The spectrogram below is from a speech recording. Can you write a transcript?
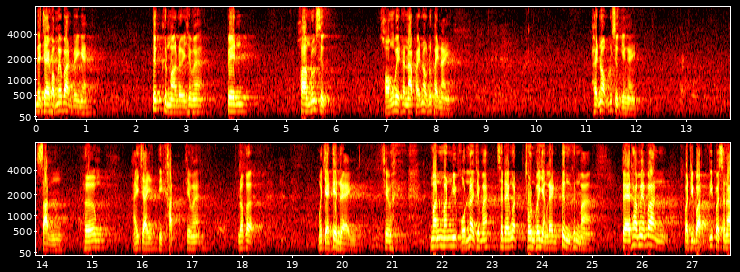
ในใจของแม่บ้านเป็นไง ตึกขึ้นมาเลยใช่ไหมเป็นความรู้สึก ของเวทนาภายนอกหรือภายใน ภายนอกรู้สึกยังไง สั่นเทิมหายใจติดขัดใช่ไหมแล้วก็หัวใจเต้นแรงใช่ไหมมันมันมีผลแล้วใช่ไหมแสดงว่าชนไปอย่างแรงตึงขึ้นมา แต่ถ้าแม่บ้านปฏิบัติวิปัสสนา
